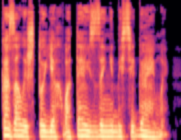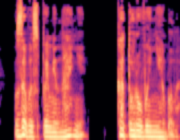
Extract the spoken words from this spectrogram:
казалось, что я хватаюсь за недосягаемое, за воспоминание, которого не было.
